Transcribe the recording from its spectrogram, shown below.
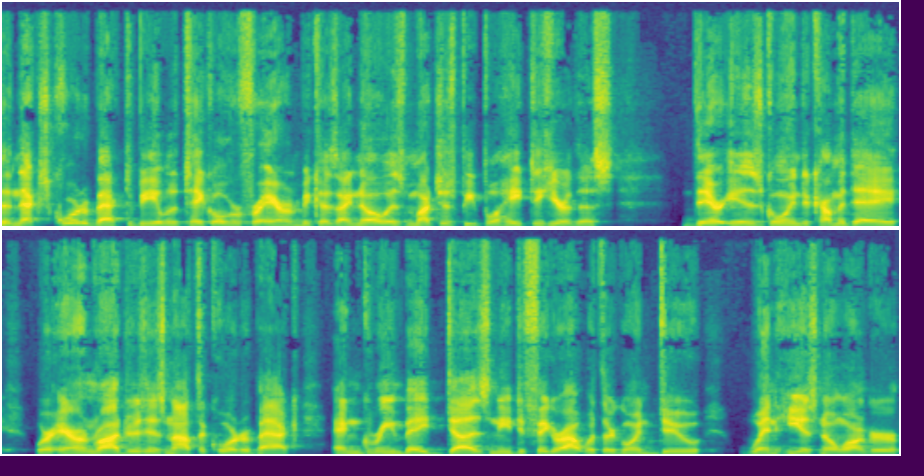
the next quarterback to be able to take over for Aaron because I know as much as people hate to hear this, there is going to come a day where Aaron Rodgers is not the quarterback and Green Bay does need to figure out what they're going to do when he is no longer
